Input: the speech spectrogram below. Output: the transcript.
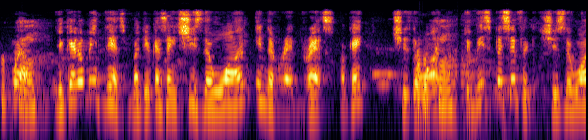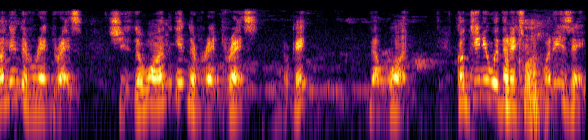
okay. Well, you can omit this, but you can say she's the one in the red dress. Okay? She's the one. To be specific, she's the one in the red dress. She's the one in the red dress. Okay? The one. Continue with the next one. What do you say?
